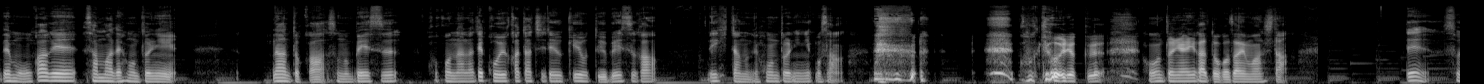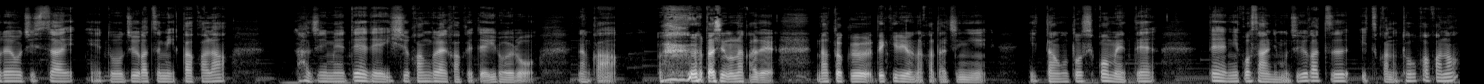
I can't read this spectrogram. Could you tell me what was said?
でもおかげさまで本当になんとかそのベース、ここならでこういう形で受けようっていうベースができたので本当にニコさん ご協力本当にありがとうございました。で、それを実際、えっ、ー、と、10月3日から始めて、で、1週間ぐらいかけていろいろ、なんか 私の中で納得できるような形に一旦落とし込めて、で、ニコさんにも10月5日の10日かな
